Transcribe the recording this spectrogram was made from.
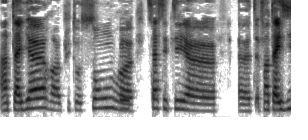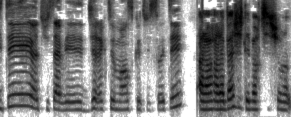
un tailleur euh, plutôt sombre. Euh, Ça, c'était, euh, euh, enfin, t'as hésité, euh, tu savais directement ce que tu souhaitais? Alors à la base, j'étais partie sur un...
